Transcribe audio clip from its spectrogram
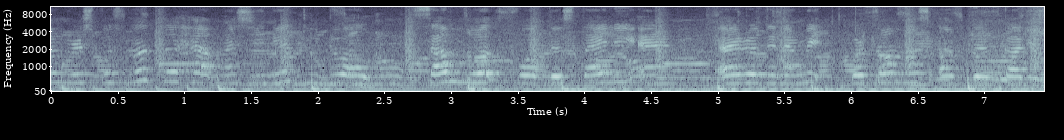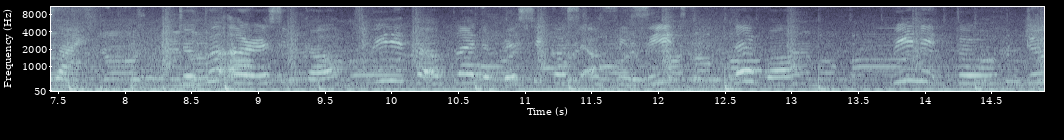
am responsible to help my senior to do some work for the styling and aerodynamic performance of the car design. To build a racing car, we need to apply the basic concept of physics level. We need to do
